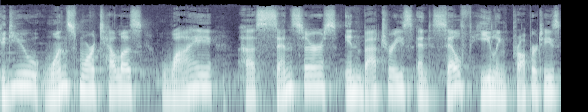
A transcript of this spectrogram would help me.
Could you once more tell us why uh, sensors in batteries and self healing properties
